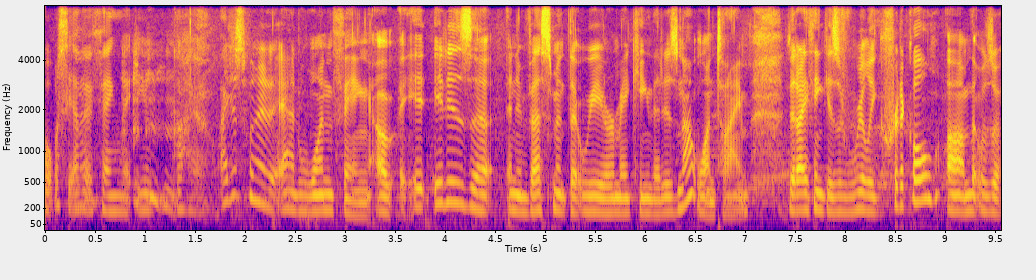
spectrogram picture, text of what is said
what was the other thing that you go ahead? I just wanted to add one thing. Uh, it, it is a, an investment that we are making that is not one time, that I think is really critical. Um, that was a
